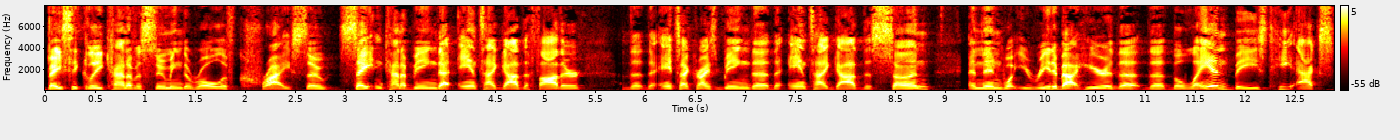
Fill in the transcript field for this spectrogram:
Basically, kind of assuming the role of Christ. So, Satan kind of being that anti God the Father, the, the Antichrist being the, the anti God the Son, and then what you read about here, the, the, the land beast, he acts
